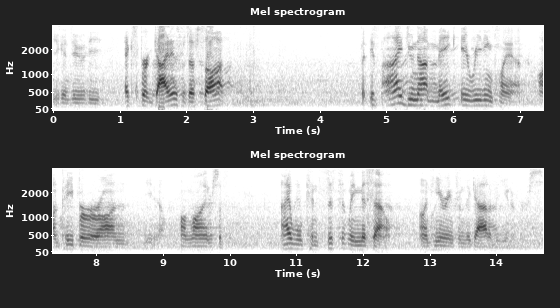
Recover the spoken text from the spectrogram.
You can do the expert guidance, which I've sought. But if I do not make a reading plan on paper or on, you know, online or something, I will consistently miss out on hearing from the God of the universe.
